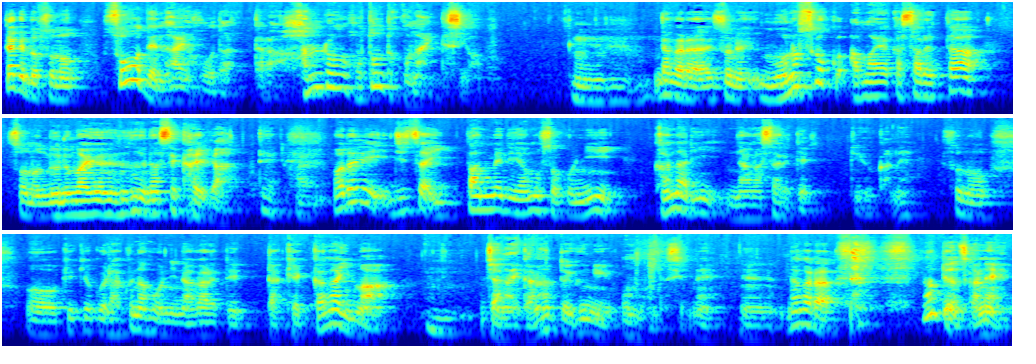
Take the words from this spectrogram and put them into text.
だけどそのそうでない方だったら反論はほとんど来ないんですよ。だからそのものすごく甘やかされたそのぬるま湯のような世界があって、はい、私実は一般メディアもそこにかなり流されてるっていうかね。その結局楽な方に流れていった結果が今じゃないかなというふうに思うんですよね。だから何て言うんですかね。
